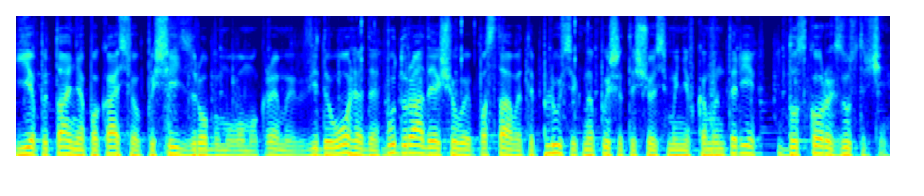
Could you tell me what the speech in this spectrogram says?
є питання по Casio, пишіть, зробимо вам окремі відеогляди. Буду радий, якщо ви поставите плюсик, напишете щось мені в коментарі. До скорих зустрічей!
